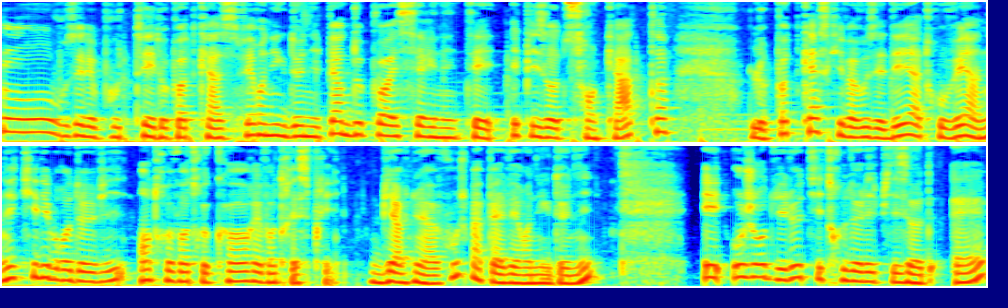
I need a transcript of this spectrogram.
Vous allez écouter le podcast Véronique Denis, perte de poids et sérénité, épisode 104, le podcast qui va vous aider à trouver un équilibre de vie entre votre corps et votre esprit. Bienvenue à vous, je m'appelle Véronique Denis, et aujourd'hui le titre de l'épisode est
